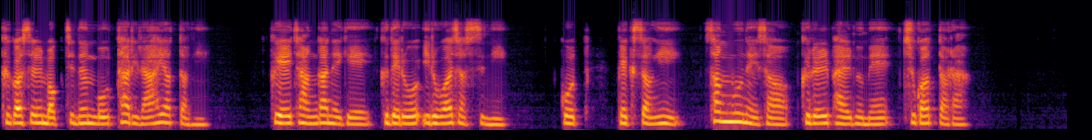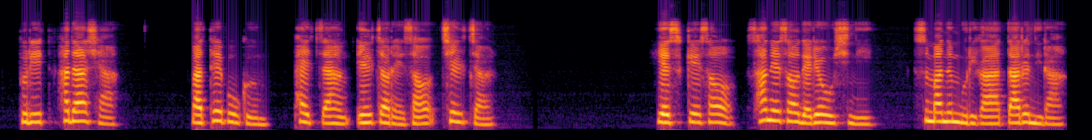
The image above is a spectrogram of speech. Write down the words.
그것을 먹지는 못하리라 하였더니 그의 장관에게 그대로 이루어졌으니 곧 백성이 성문에서 그를 밟음에 죽었더라. 브릿 하다샤 마태복음 8장 1절에서 7절 예수께서 산에서 내려오시니 수많은 무리가 따르니라.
